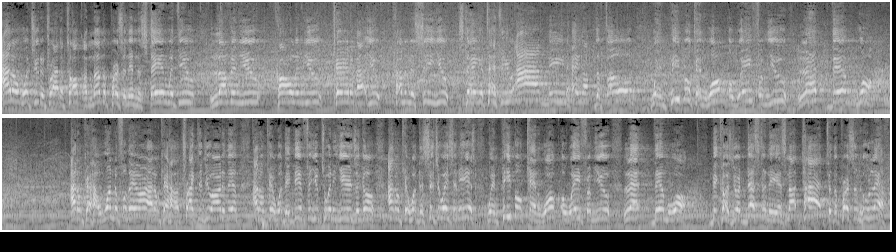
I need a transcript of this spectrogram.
I don't want you to try to talk another person into staying with you, loving you, calling you, caring about you, coming to see you, staying attached to you. I mean, hang up the phone. When people can walk away from you, let them walk. I don't care how wonderful they are. I don't care how attracted you are to them. I don't care what they did for you 20 years ago. I don't care what the situation is. When people can walk away from you, let them walk because your destiny is not tied to the person who left.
